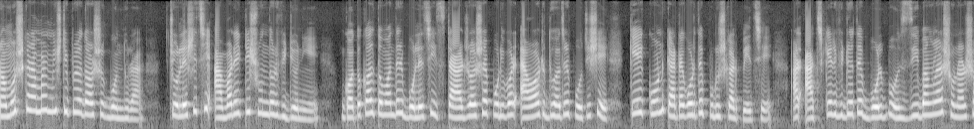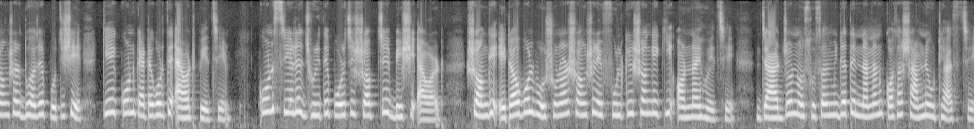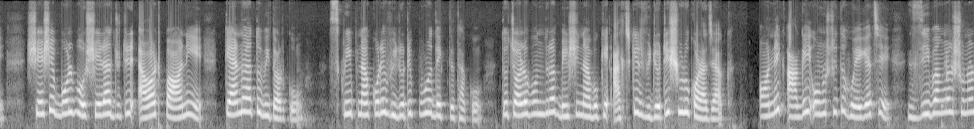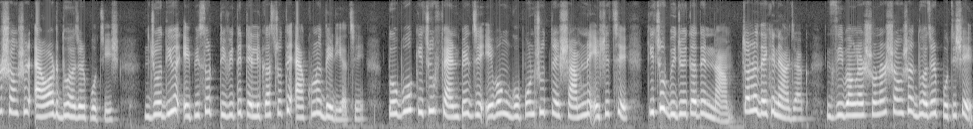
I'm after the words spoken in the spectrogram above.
নমস্কার আমার মিষ্টি প্রিয় দর্শক বন্ধুরা। চলে এসেছি আবার একটি সুন্দর ভিডিও নিয়ে। গতকাল তোমাদের বলেছি স্টার জলসা পরিবার অ্যাওয়ার্ড দু হাজার পঁচিশে কে কোন ক্যাটাগরিতে পুরস্কার পেয়েছে। আর আজকের ভিডিওতে বলব, জি বাংলার সোনার সংসার দু হাজার পঁচিশে কে কোন ক্যাটাগরিতে অ্যাওয়ার্ড পেয়েছে। কোন সিরিয়ালের ঝুড়িতে পড়েছে সবচেয়ে বেশি অ্যাওয়ার্ড সঙ্গে এটাও বলব, সোনার সংসারে ফুলকির সঙ্গে কি অন্যায় হয়েছে? যার জন্য সোশ্যাল মিডিয়াতে নানান কথা সামনে উঠে আসছে। শেষে বলব, সেরা জুটির অ্যাওয়ার্ড পাওয়া নিয়ে কেন এত বিতর্ক? স্ক্রিপ্ট না করে ভিডিওটি পুরো দেখতে থাকো। তো চলো বন্ধুরা, বেশি না বকে আজকের ভিডিওটি শুরু করা যাক। অনেক আগেই অনুষ্ঠিত হয়ে গেছে জি বাংলার সোনার সংসার অ্যাওয়ার্ড দু হাজার পঁচিশ। যদিও এপিসোড টিভিতে টেলিকাস্ট হতে এখনও দেরি আছে। তবুও কিছু ফ্যান পেজে এবং গোপন সূত্রে সামনে এসেছে কিছু বিজয়িতাদের নাম। চলো দেখে নেওয়া যাক। জি বাংলার সোনার সংসার দু হাজার পঁচিশে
